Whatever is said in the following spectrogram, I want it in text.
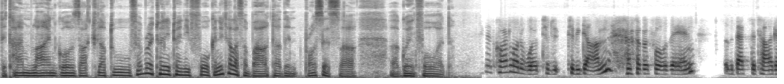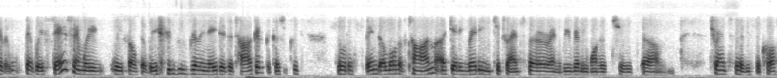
the timeline goes actually up to February 2024. Can you tell us about uh, the process uh, uh, going forward? There's quite a lot of work to do, to be done before then. That's the target that, that we've set, and we, we felt that we really needed a target because you could sort of spend a lot of time uh, getting ready to transfer, and we really wanted to um, transfer this across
